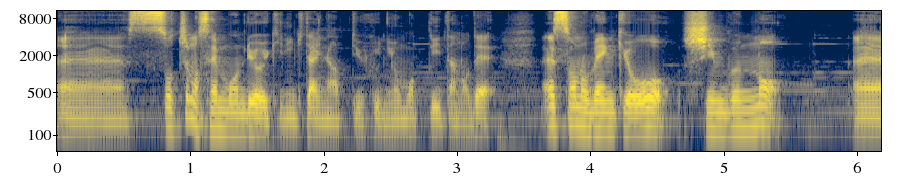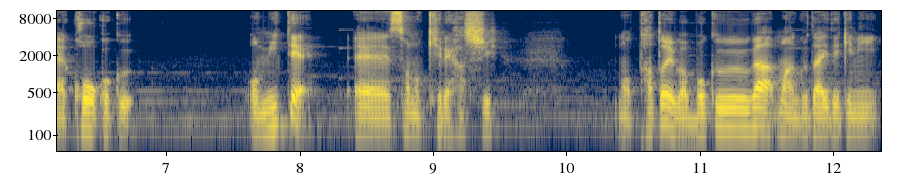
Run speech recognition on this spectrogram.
えーそっちの専門領域に行きたいなっていうふうに思っていたので、その勉強を新聞の、えー広告を見て、えーその切れ端の例えば僕がまあ具体的に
